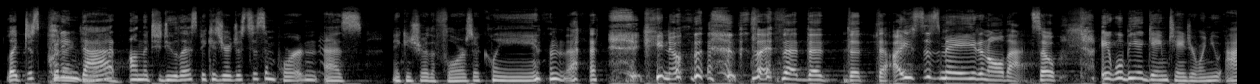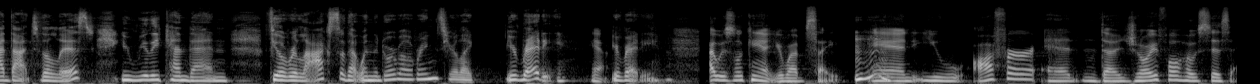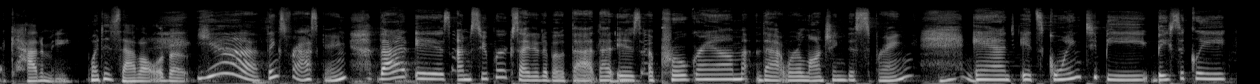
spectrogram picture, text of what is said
Like just putting that on the to do list because you're just as important as making sure the floors are clean and that you know that that the, the the ice is made and all that. So it will be a game changer when you add that to the list. You really can then feel relaxed so that when the doorbell rings, you're like you're ready. Yeah. you're ready. I was looking at your website Mm-hmm. and you offer at the Joyful Hostess Academy. What is that all about? Yeah, thanks for asking. That is, I'm super excited about that. That is a program that we're launching this spring, and it's going to be basically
